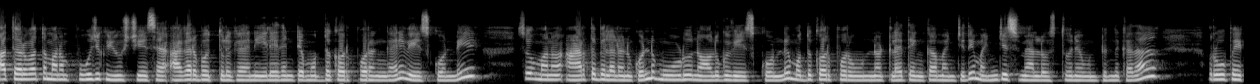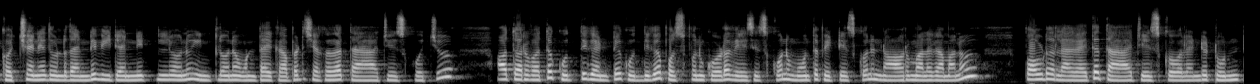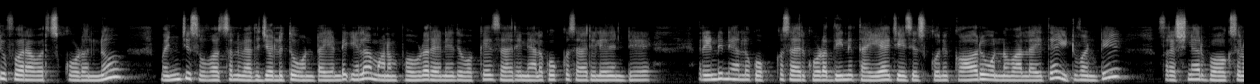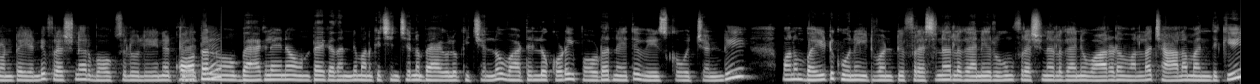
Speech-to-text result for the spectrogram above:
ఆ తర్వాత మనం పూజకు యూజ్ చేసే అగరబత్తులు కానీ లేదంటే ముద్ద కర్పూరం కానీ వేసుకోండి. సో మనం ఆర్త బిల్లలు అనుకోండి మూడు నాలుగు వేసుకోండి. ముద్ద కర్పూరం ఉన్నట్లయితే ఇంకా మంచిది. మంచి స్మెల్ వస్తూనే ఉంటుంది కదా. రూపాయి ఖర్చు అనేది ఉండదండి. వీటన్నిటిలోనూ ఇంట్లోనే ఉంటాయి కాబట్టి చక్కగా తయారు చేసుకోవచ్చు. ఆ తర్వాత కొద్దిగా అంటే కొద్దిగా పసుపును కూడా వేసేసుకొని మూత పెట్టేసుకొని నార్మల్గా మనం పౌడర్ లాగా అయితే తయారు చేసుకోవాలండి. ట్వంటీ ఫోర్ అవర్స్ కూడాను మంచి సువాసన వెదజల్లుతూ ఉంటాయండి. ఇలా మనం పౌడర్ అనేది ఒకేసారి నెలకొక్కసారి లేదంటే రెండు నెలలకు ఒక్కసారి కూడా దీన్ని తయారు చేసేసుకొని కారు ఉన్న వాళ్ళైతే ఇటువంటి ఫ్రెషనర్ బాక్సులు ఉంటాయండి. ఫ్రెషనర్ బాక్సులు లేనట్టు కాటన్ బ్యాగులు అయినా ఉంటాయి కదండి. మనకి చిన్న చిన్న బ్యాగులు కిచెన్లో వాటిల్లో కూడా ఈ పౌడర్ని అయితే వేసుకోవచ్చండి. మనం బయట కొనే ఇటువంటి ఫ్రెషనర్లు కానీ రూమ్ ఫ్రెషనర్లు కానీ వాడడం వల్ల చాలా మందికి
